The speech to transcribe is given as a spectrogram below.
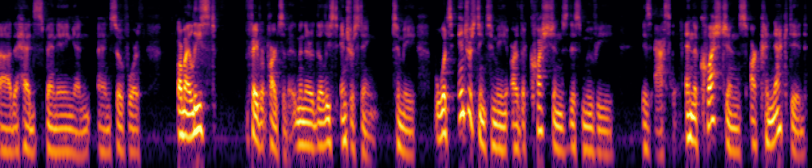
uh, the head spinning and and so forth, are my least favorite parts of it. I mean, they're the least interesting to me. But what's interesting to me are the questions this movie is asking. And the questions are connected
